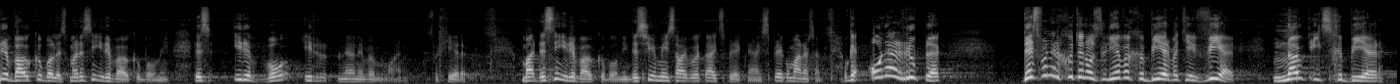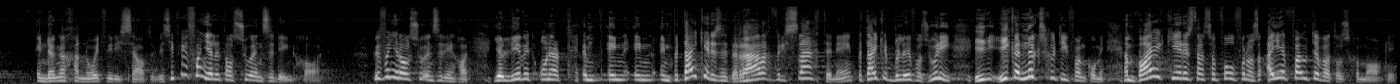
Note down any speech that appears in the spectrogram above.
irrevocable is, maar dis nie irrevocable nie. Dis irrevo ir nee never mind. Vergeet dit. Maar dis nie irrevocable nie. Dis hoe mense daai woord uitspreek nie. Hy spreek hom anders uit. Okay, onherroepelik. Dis wanneer goed in ons lewe gebeur wat jy weet, nou iets gebeur en dinge gaan nooit weer dieselfde wees. Wie van julle het al so 'n insident gehad? Wie van julle al so 'n insident gehad? Jou lewe het onder en en en, en partykeer is dit regtig vir die slegte, nê? Partykeer beleef ons, hoorie, hier hier kan niks goed hiervan kom nie. En baie keer is dit so vol van ons eie foute wat ons gemaak het.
